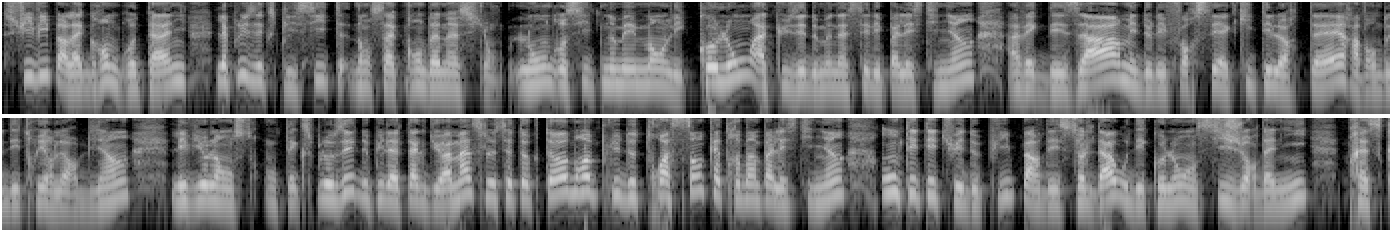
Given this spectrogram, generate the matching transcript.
suivies par la Grande-Bretagne, la plus explicite dans sa condamnation. Londres cite nommément les colons accusés de menacer les Palestiniens avec des armes et de les forcer à quitter leurs terres avant de détruire leurs biens. Les violences ont explosé depuis l'attaque du Hamas le 7 octobre. Plus de 380 Palestiniens ont été tués depuis par des soldats ou des colons en Cisjordanie. Presque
